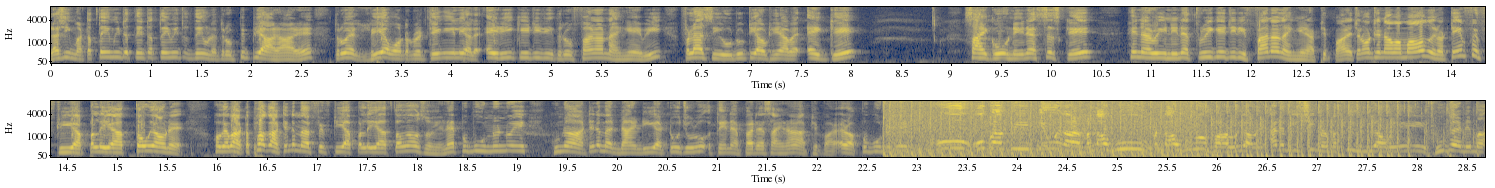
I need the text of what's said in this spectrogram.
လက်ရှိမှာတသိန်းပြီးတသိန်းတသိန်းပြီးတသိန်းကိုလည်းသူတို့ပြပြထားတယ်သူတို့ရဲ့၄0 water tank လေးကလည်း 80kd သူတို့ fan နိုင်ခဲ့ပြီ flash CO2 တယောက်ထဲရပဲ 8k Psycho အနေနဲ့ 6k Henry အနေနဲ့ 3k တိ fan နိုင်ခဲ့တာဖြစ်ပါတယ်ကျွန်တော်ထင်တာမမအောင်ဆိုရင်တော့1050က player 3ယောက်နဲ့ဟုတ်ကဲ့ပါတစ်ဖက်က1နံပါတ်50က player 3ယောက်ဆိုရင်လည်းပူပူနွန်းနွေးခုနက1နံပါတ်90ကတိုဂျိုတို့အသင်းနဲ့ battle ဆိုင်လာတာဖြစ်ပါတယ်အဲ့တော့ပူပူနွန်းနွေးအိုး overfree ပြေးဝင်လာတာမတော့ဘူးမတော့ဘူးလို့ဘာလို့ရောက်လဲ enemy ရှိမှမသိဘူးရောက်လေဘူးကန်ထဲမှာ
